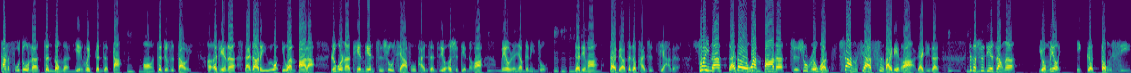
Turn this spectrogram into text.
它的幅度呢，震动的也会跟着大哦，这就是道理。啊而且呢，来到了一万一万八啦。如果呢，天天指数狭幅盘整只有二十点的话，没有人要跟你做，嗯嗯嗯，了解吗？代表这个盘是假的。所以呢，来到了万八呢，指数如果上下四百点的话，来举证，这个世界上呢，有没有一个东西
